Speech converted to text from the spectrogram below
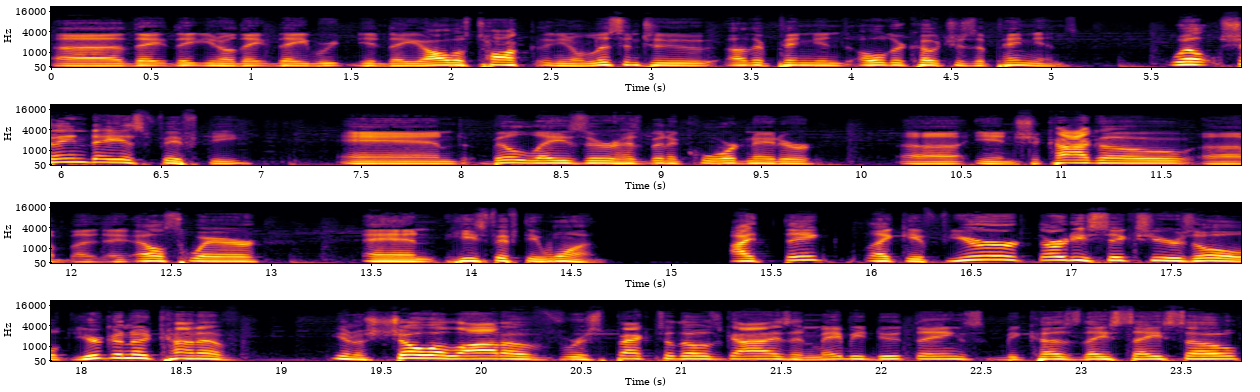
Uh, they, they you know they they they always talk. You know, listen to other opinions, older coaches' opinions. Well, Shane Day is 50, and Bill Lazor has been a coordinator uh, in Chicago, uh, elsewhere, and he's 51. I think like if you're 36 years old, you're to kind of you know show a lot of respect to those guys and maybe do things because they say so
